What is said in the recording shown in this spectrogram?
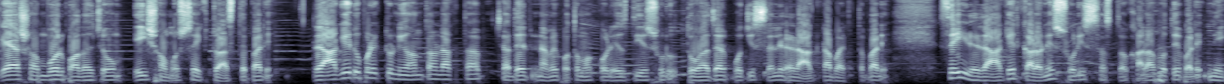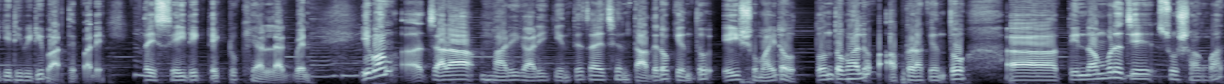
গ্যাস, অম্বল পদজম এই সমস্যা একটু আসতে পারে। রাগের উপর একটু নিয়ন্ত্রণ রাখতে হবে, যাদের নামের প্রথম অক্ষর এস দিয়ে শুরু দু হাজার পঁচিশ সালের রাগটা বাড়তে পারে। সেই রাগের কারণে শরীর স্বাস্থ্য খারাপ হতে পারে নেগেটিভিটি বাড়তে পারে। তাই সেই দিকটা একটু খেয়াল রাখবেন। এবং যারা বাড়ি গাড়ি কিনতে চাইছেন, তাদেরও কিন্তু এই সময়টা অত্যন্ত ভালো। আপনারা কিন্তু তিন নম্বরে যে সুসংবাদ,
